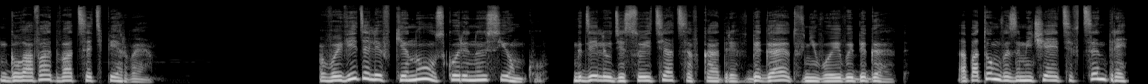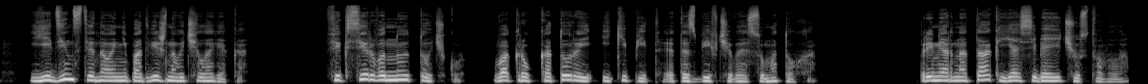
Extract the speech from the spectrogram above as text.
Глава 21. Вы видели в кино ускоренную съемку, где люди суетятся в кадре, вбегают в него и выбегают. А потом вы замечаете в центре единственного неподвижного человека. Фиксированную точку, вокруг которой и кипит эта сбивчивая суматоха. Примерно так я себя и чувствовала.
